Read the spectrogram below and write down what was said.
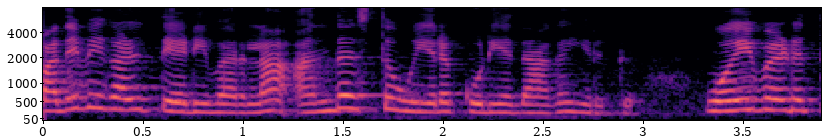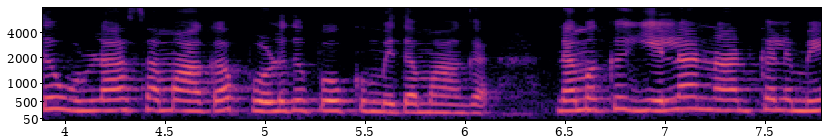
பதவிகள் தேடி வரலாம். அந்தஸ்து உயரக்கூடியதாக இருக்குது ஓய்வெடுத்து உல்லாசமாக பொழுதுபோக்கும் விதமாக. நமக்கு எல்லா நாட்களுமே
